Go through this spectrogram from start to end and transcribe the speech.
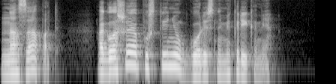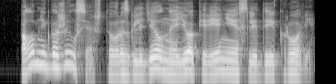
на запад, оглашая пустыню горестными криками. Паломник божился, что разглядел на ее оперении следы крови.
